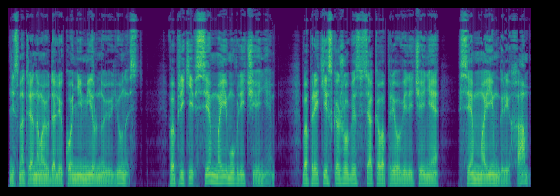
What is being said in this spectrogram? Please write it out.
Несмотря на мою далеко не мирную юность, вопреки всем моим увлечениям, вопреки, скажу без всякого преувеличения, всем моим грехам,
